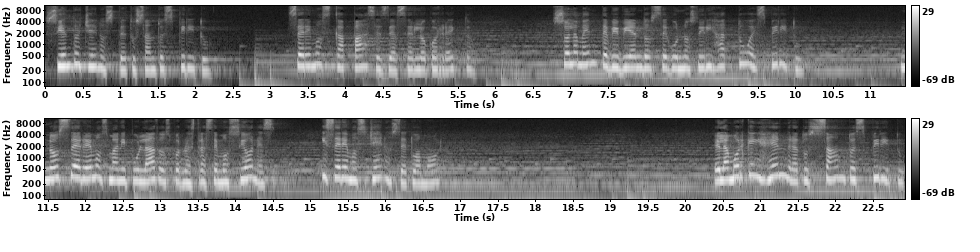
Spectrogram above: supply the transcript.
Siendo llenos de tu Santo Espíritu, seremos capaces de hacer lo correcto solamente viviendo según nos dirija tu espíritu. No seremos manipulados por nuestras emociones y seremos llenos de tu amor. El amor que engendra tu Santo Espíritu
